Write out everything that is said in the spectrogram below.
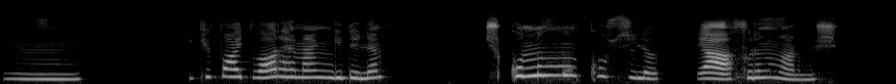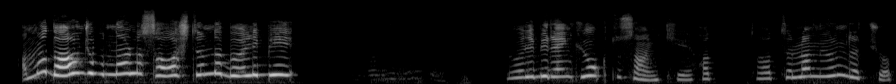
Hmm. İki fight var. Hemen gidelim. Çikonun kosuyla. Ya fırın varmış. Ama daha önce bunlarla savaştığımda böyle bir böyle bir renk yoktu sanki. Hat hatırlamıyorum da çok.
